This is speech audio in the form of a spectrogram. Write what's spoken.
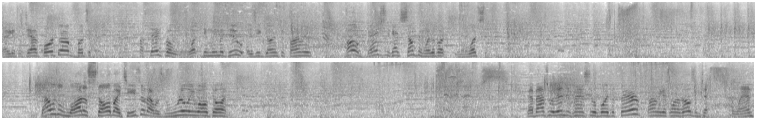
Now he gets a jab forward throw, puts it off stage, but what can Lima do? Is he going to finally... Oh, manages to catch something with it, but what's... That was a lot of stall by Teaser. That was really well done. That bounce within just managed to avoid the fair. Finally gets one of those to land.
